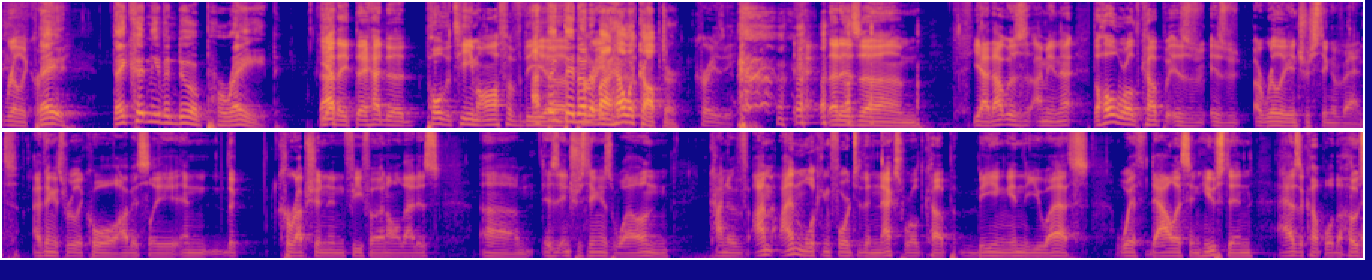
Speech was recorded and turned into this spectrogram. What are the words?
Really crazy. They they couldn't even do a parade. yeah, they, they had to pull the team off of the. I think uh, they done it by helicopter. Crazy. that is. Um, yeah, that was. I mean, that the whole World Cup is is a really interesting event. I think it's really cool, obviously, and the corruption in FIFA and all that is um, is interesting as well. And kind of, I'm I'm looking forward to the next World Cup being in the U.S. with Dallas and Houston as a couple of the host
